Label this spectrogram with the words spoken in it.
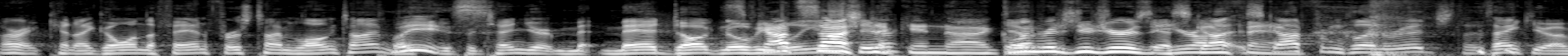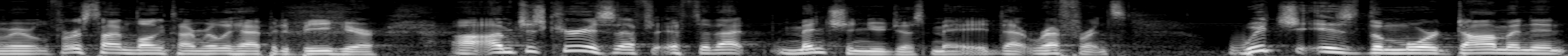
All right, can I go on the fan first time, long time? Like, Please. pretend you're M- Mad Dog Novy Scott Williams here? In uh, Glen Ridge, New Jersey. Yeah, You're Scott, on the fan. Scott from Glen Ridge. Thank you. I'm mean, first time, long time. Really happy to be here. Uh, I'm just curious after, after that mention you just made, that reference, which is the more dominant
